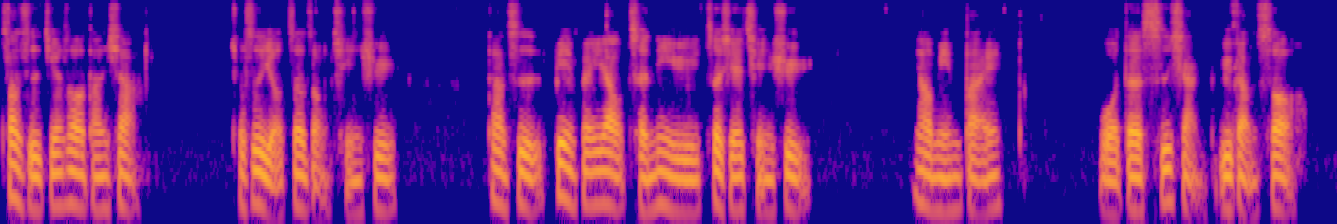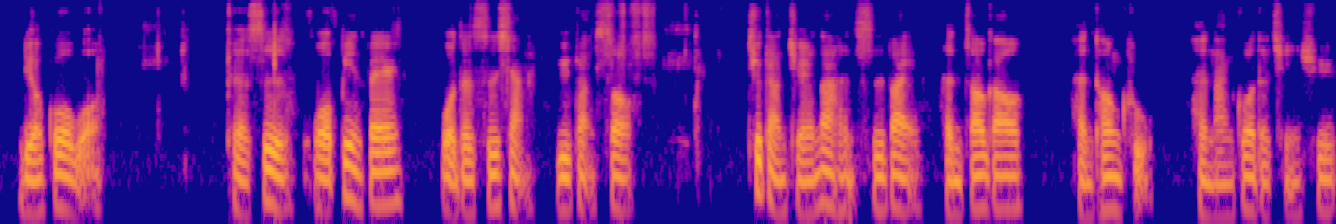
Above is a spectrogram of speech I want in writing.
暂时接受当下，就是有这种情绪。但是，并非要沉溺于这些情绪。要明白，我的思想与感受流过我，可是我并非我的思想与感受去感觉那很失败、很糟糕、很痛苦、很难过的情绪。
